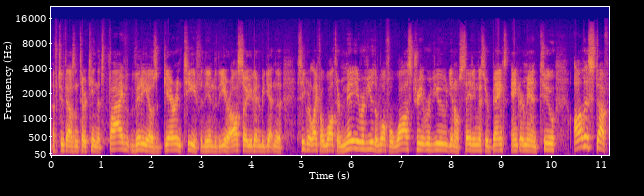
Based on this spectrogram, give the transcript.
of 2013. That's five videos guaranteed for the end of the year. Also, you're going to be getting the Secret Life of Walter Mitty review, the Wolf of Wall Street review, you know, Saving Mr. Banks, Anchorman 2. All this stuff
